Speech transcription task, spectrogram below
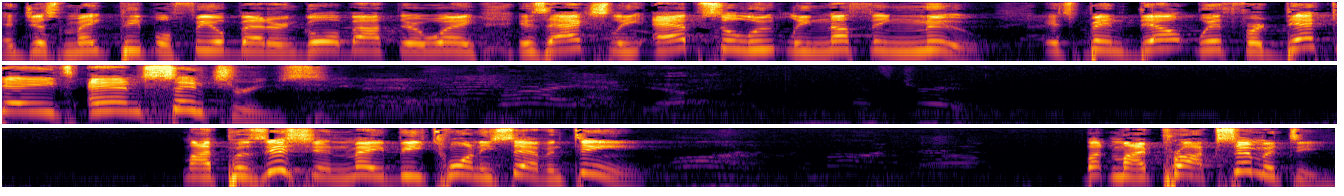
and just make people feel better and go about their way is actually absolutely nothing new. It's been dealt with for decades and centuries. My position may be 2017, but my proximity.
